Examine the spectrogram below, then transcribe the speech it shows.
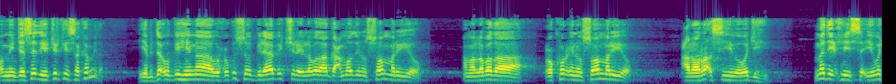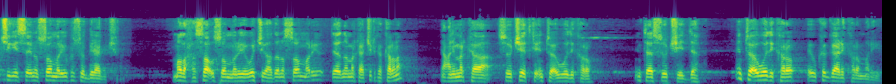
oo min jasadihi jidhkiisa ka mida yabda'u bihimaa wuxuu ku soo bilaabi jiray labadaa gacmood inuu soo mariyo ama labadaa cukur inuu soo mariyo calaa ra'sihi wa wajhi madaxiisa iyo wejigiisa inuu soo mariyo ku soo bilaabi jiray. Madaxa saa u soo mariyo wejiga haddana soo mariyo dabeedna markaa jidhka kalena yacni markaa soo jeedka intuu awoodi karo intaas soo jeedda. Intuu awoodi karo ee uu ka gaari karo mariyo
